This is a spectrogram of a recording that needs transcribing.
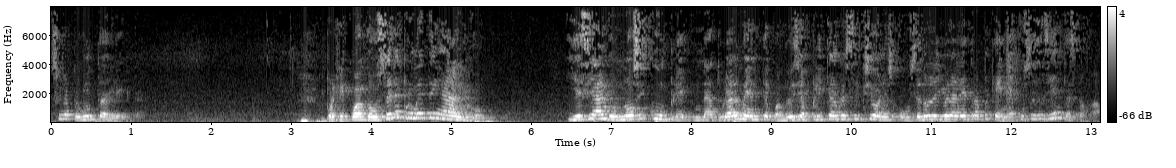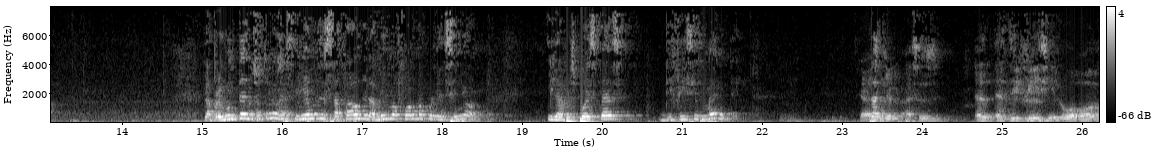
Es una pregunta directa. Porque cuando a usted le prometen algo y ese algo no se cumple naturalmente, cuando dice aplican restricciones o usted no leyó la letra pequeña, usted se siente estafado. La pregunta es, ¿nosotros nos sentiríamos estafados de la misma forma con el Señor? Y la respuesta es difícilmente. Eso, yo- eso es, es, es difícil o, o-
